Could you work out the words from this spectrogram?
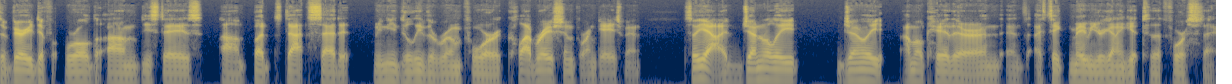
It's a very different world um, these days. Um, but that said, it, we need to leave the room for collaboration, for engagement. So yeah, I generally, generally, I'm okay there, and and I think maybe you're going to get to the fourth thing.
